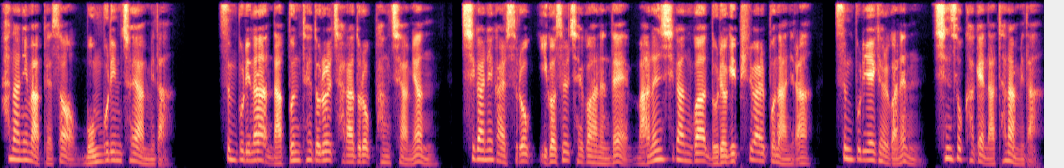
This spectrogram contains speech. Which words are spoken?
하나님 앞에서 몸부림쳐야 합니다. 쓴뿌리나 나쁜 태도를 잘하도록 방치하면 시간이 갈수록 이것을 제거하는데 많은 시간과 노력이 필요할 뿐 아니라 쓴뿌리의 결과는 신속하게 나타납니다.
